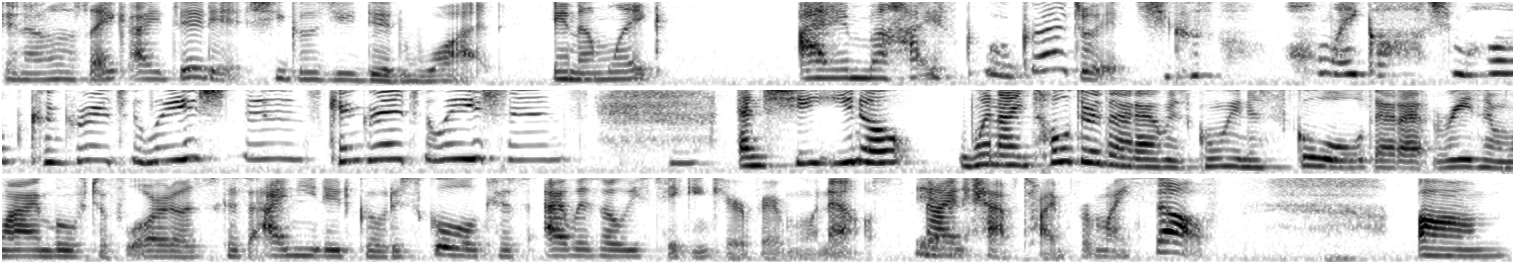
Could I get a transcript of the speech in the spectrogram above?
And I was like, I did it. She goes, You did what? And I'm like, I am a high school graduate. She goes, Oh my gosh, mom, congratulations, congratulations. And she, you know, when I told her that I was going to school, that a reason why I moved to Florida is because I needed to go to school because I was always taking care of everyone else. And Yeah. I didn't have time for myself. Um,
